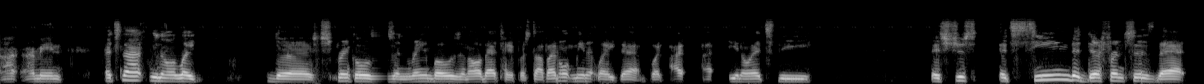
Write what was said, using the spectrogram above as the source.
I, I mean, it's not, you know, like the sprinkles and rainbows and all that type of stuff. I don't mean it like that, but I, I you know, it's the, it's just, it's seeing the differences that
